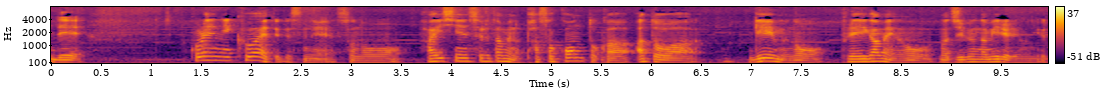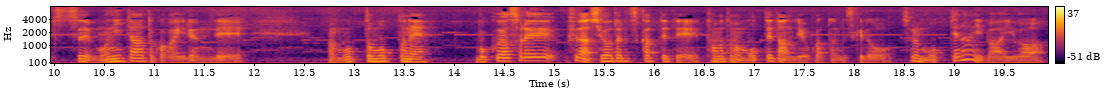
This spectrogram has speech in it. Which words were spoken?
でこれに加えてですねその配信するためのパソコンとかあとはゲームのプレイ画面を、まあ、自分が見れるように映すモニターとかがいるんで、まあ、もっともっとね僕はそれ普段仕事で使っててたまたま持ってたんでよかったんですけどそれ持ってない場合は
